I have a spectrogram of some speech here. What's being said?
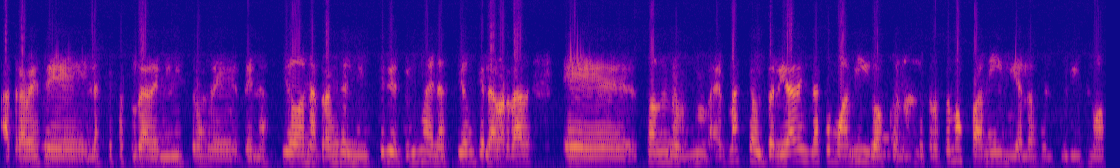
a través de la jefatura de ministros de, Nación, a través del Ministerio de Turismo de Nación, que la verdad eh, son más que autoridades, ya como amigos con nosotros, somos familia los del turismo.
